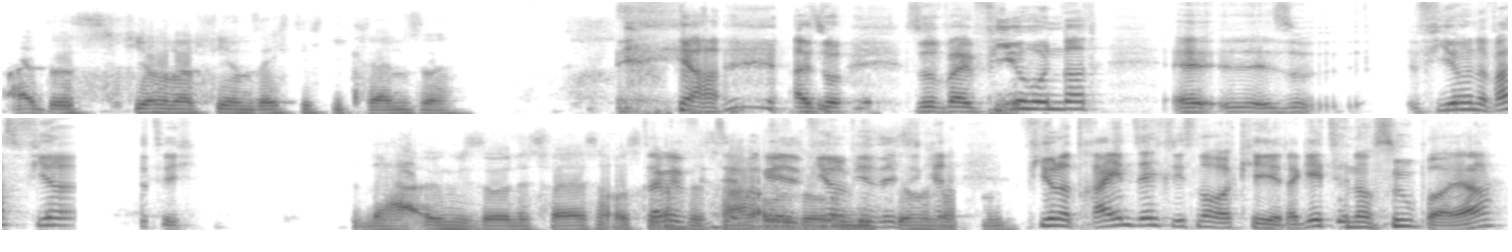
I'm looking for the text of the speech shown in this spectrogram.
also ist 464 die Grenze. ja, also so bei 400, äh, so 400, was? 440? Ja, irgendwie so, das war ja so Sagen wir, okay, aber so um die 464 400. 463 ist noch okay, da geht's ja noch super, ja?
